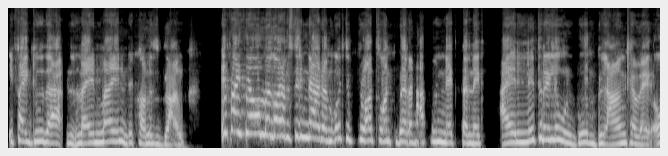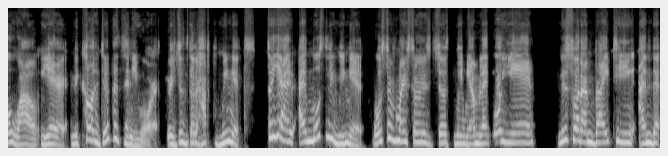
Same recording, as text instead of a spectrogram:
If I do that, my mind becomes blank. If I say, oh my God, I'm sitting down, I'm going to plot what's going to happen next and next, I literally will go blank. I'm like, oh wow, yeah, we can't do this anymore. We're just to have to wing it. So yeah, I, I mostly wing it. Most of my stories just wing it. I'm like, oh yeah, this is what I'm writing. And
